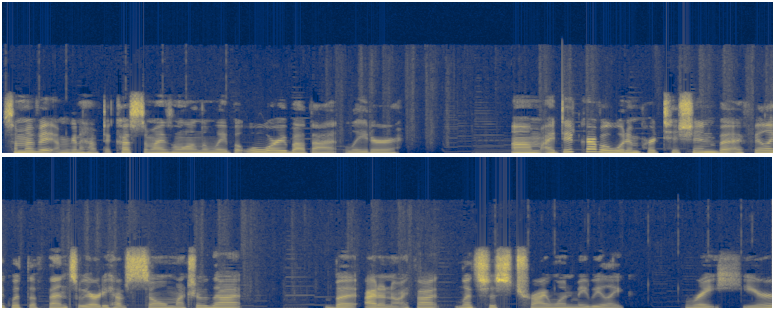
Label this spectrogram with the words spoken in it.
Some of it I'm to have to customize along the way, but we'll worry about that later. Um, I did grab a wooden partition, but I feel like with the fence, we already have so much of that. But I don't know. I thought let's just try one maybe like right here.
